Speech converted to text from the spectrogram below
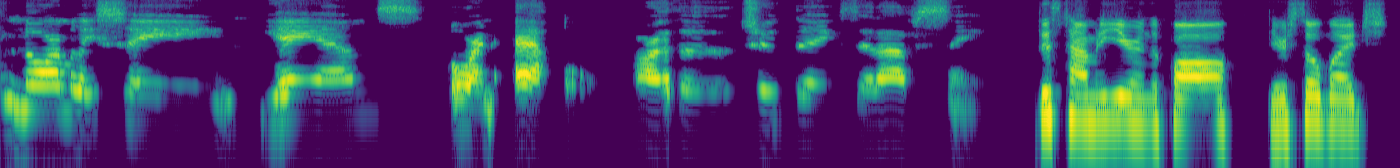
I've normally seen yams or an apple are the two things that I've seen. This time of the year in the fall, there's so much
